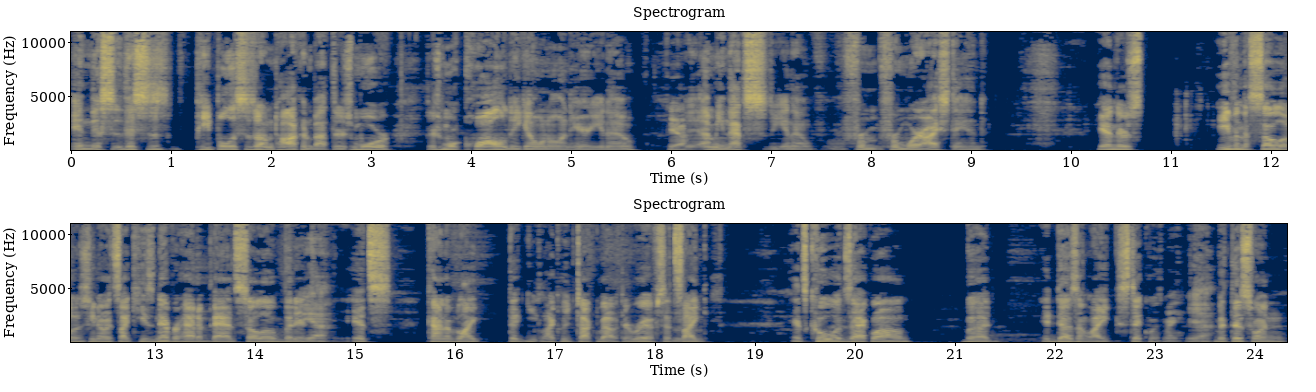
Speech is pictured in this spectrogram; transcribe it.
and this, this is people, this is what I'm talking about. There's more, there's more quality going on here, you know? yeah. I mean, that's, you know, from, from where I stand. Yeah, and there's even the solos. You know, it's like he's never had a bad solo, but it Yeah. it's kind of like the like we talked about with the riffs. It's Mm-hmm. like it's cool with Zakk Wylde, but it doesn't like stick with me. Yeah. But this one,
